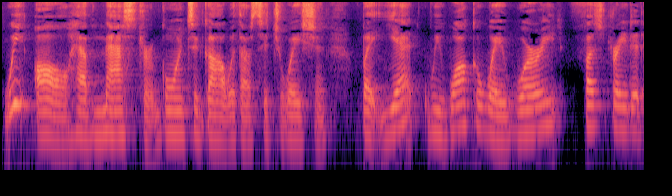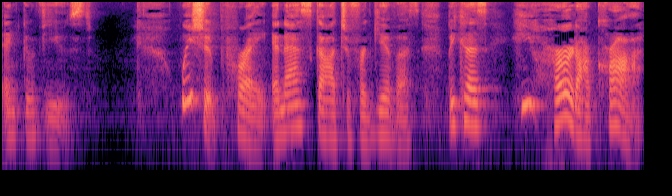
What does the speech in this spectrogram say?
We all have mastered going to God with our situation, but yet we walk away worried, frustrated, and confused. We should pray and ask God to forgive us because he heard our cry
